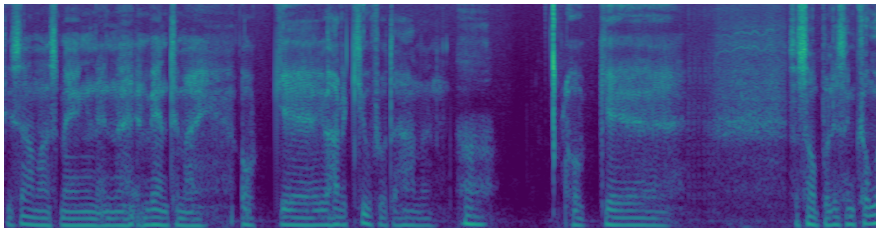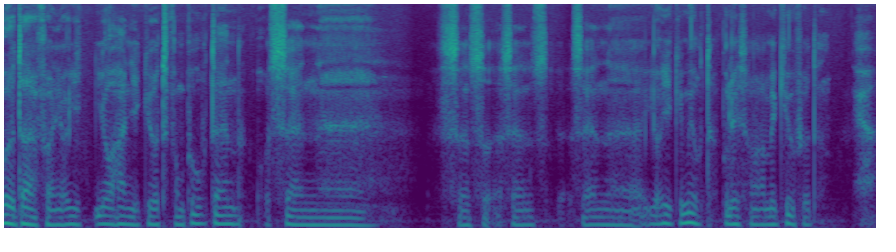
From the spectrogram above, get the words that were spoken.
Tillsammans med en, en, en vän till mig. Och äh, jag hade kofot i handen. Ja. Och eh, så sa polisen kom ut därifrån. Jag, gick, jag och han gick ut från porten och sen, eh, sen, sen, sen eh, jag gick emot poliserna med kofoten. Ja.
